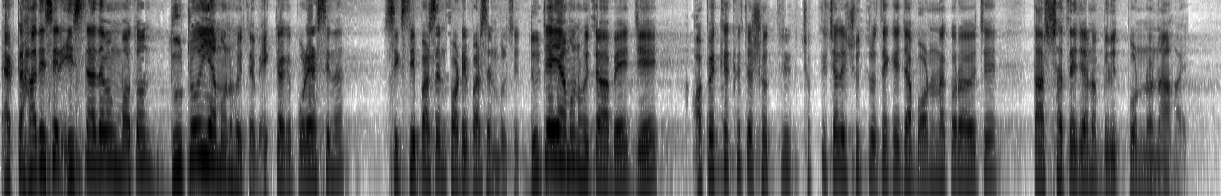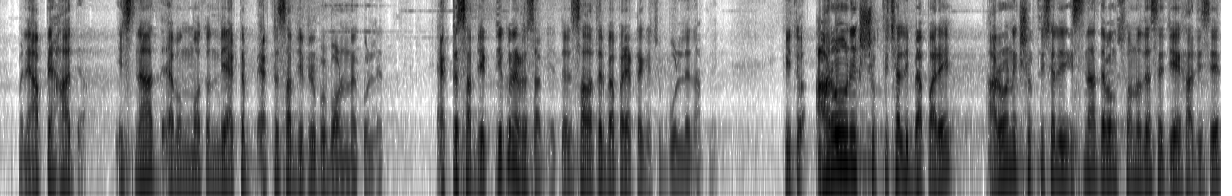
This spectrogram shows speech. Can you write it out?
একটা হাদিসের ইসনাদ এবং মতন দুটোই এমন হইতে হবে। একটু আগে পড়ে আসছি না সিক্সটি পার্সেন্ট ফর্টি পার্সেন্ট বলছি। দুইটাই এমন হইতে হবে যে অপেক্ষাকৃত শক্তি- শক্তিশালী সূত্র থেকে যা বর্ণনা করা হয়েছে তার সাথে যেন বিরুৎপন্ন না হয়। মানে আপনি হাত, ইসনাদ এবং মতন দিয়ে একটা একটা সাবজেক্টের উপর বর্ণনা করলেন। একটা সাবজেক্ট যে কোনো একটা সাবজেক্ট সালাতের ব্যাপারে একটা কিছু বললেন আপনি। কিন্তু আরও অনেক শক্তিশালী ব্যাপারে আরও অনেক শক্তিশালী ইসনাদ এবং সনদ আছে যে হাদিসের,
